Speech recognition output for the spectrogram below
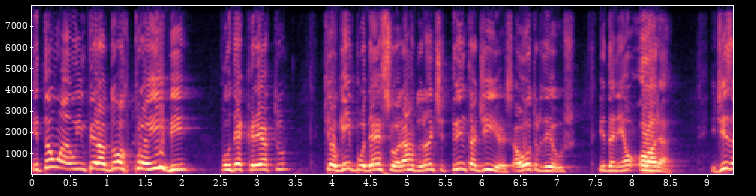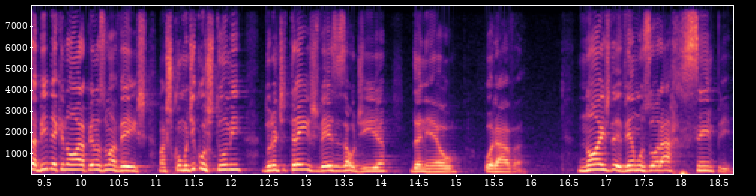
Então o imperador proíbe por decreto que alguém pudesse orar durante 30 dias a outro Deus. E Daniel ora. E diz a Bíblia que não ora apenas uma vez, mas como de costume, durante três vezes ao dia, Daniel orava. Nós devemos orar sempre.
